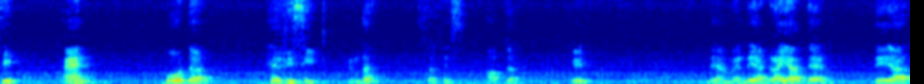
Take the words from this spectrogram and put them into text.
seed and pour the healthy seed in the surface of the okay then when they are drier then they are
